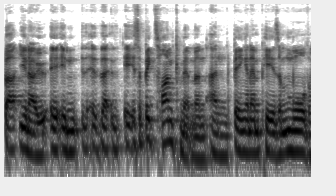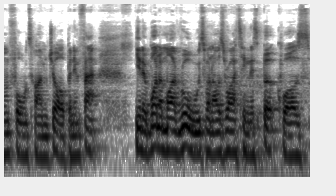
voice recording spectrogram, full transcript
but you know, in, in, it's a big time commitment, and being an MP is a more than full time job. And in fact, you know, one of my rules when I was writing this book was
